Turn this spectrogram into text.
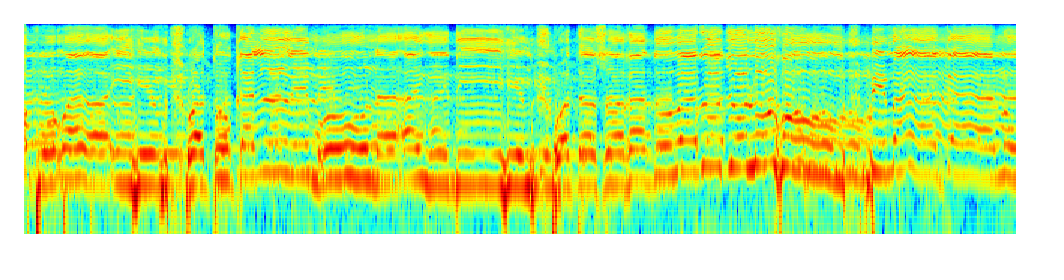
আফওয়াইহিম ওয়া তুকাল্লিমুনা আইদিহিম ওয়া তাশহাদু আরজুলুহুম বিমা কানু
